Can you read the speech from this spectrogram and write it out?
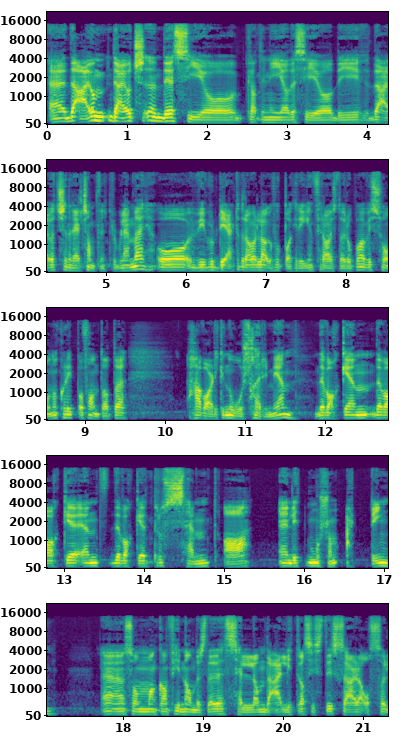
Det, er jo, det, er jo, det sier jo Platini og det sier jo de Det er jo et generelt samfunnsproblem der. Og vi vurderte å dra og lage fotballkrigen fra Øst-Europa. Vi så noen klipp og fant at det, her var det ikke noe sjarm igjen. Det var, en, det, var en, det var ikke en prosent av en litt morsom erting Eh, som man kan finne andre steder. Selv om det er litt rasistisk, så er det også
